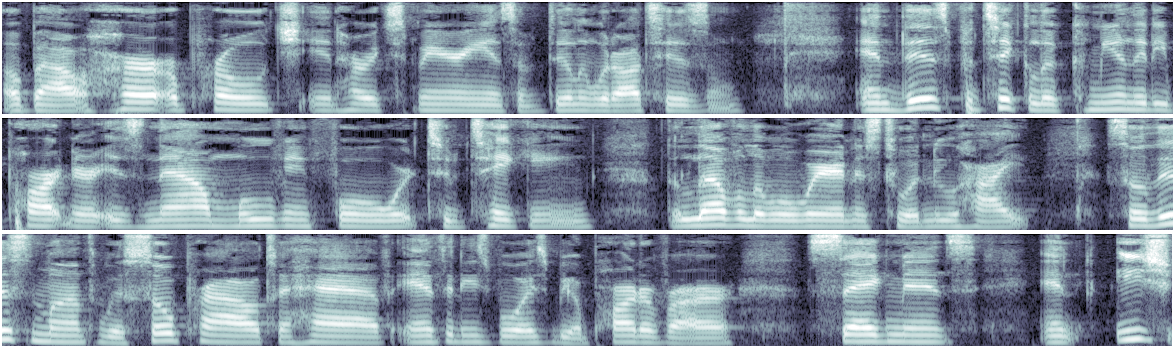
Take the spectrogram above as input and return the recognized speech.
about her approach and her experience of dealing with autism. And this particular community partner is now moving forward to taking the level of awareness to a new height. So this month, we're so proud to have Anthonie's Voice be a part of our segments. And each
